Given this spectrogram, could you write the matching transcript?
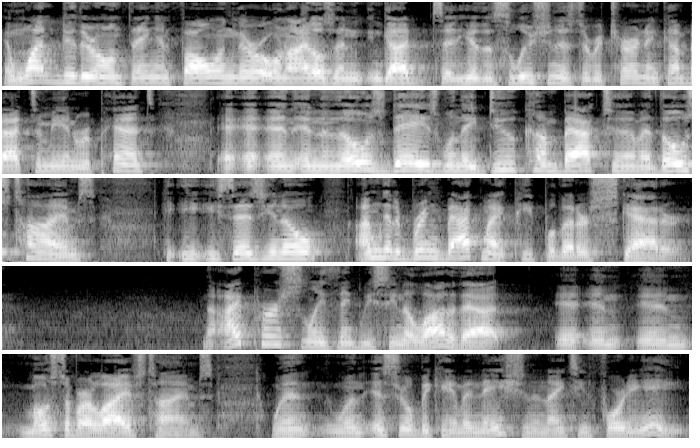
and wanting to do their own thing and following their own idols. And, and God said, here, the solution is to return and come back to me and repent. And, and, and in those days, when they do come back to Him, at those times, he, he says, you know, I'm going to bring back my people that are scattered. Now, I personally think we've seen a lot of that in, in, in most of our lifetimes when, when Israel became a nation in 1948.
